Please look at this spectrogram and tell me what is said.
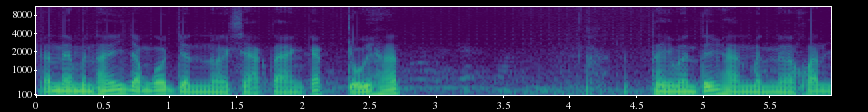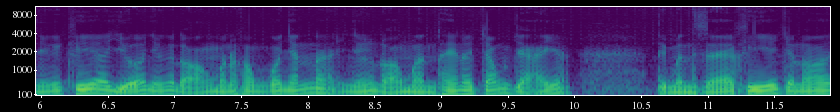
anh em mình thấy trong quá trình sạc tàn cắt chuỗi hết thì mình tiến hành mình à, khoanh những cái khía ở giữa những cái đoạn mà nó không có nhánh á, những đoạn mình thấy nó trống trải á, thì mình sẽ khía cho nó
